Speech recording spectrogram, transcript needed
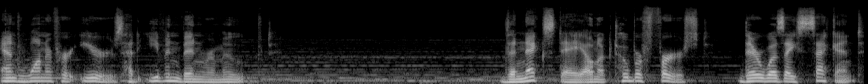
and one of her ears had even been removed. The next day, on October 1st, there was a second,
